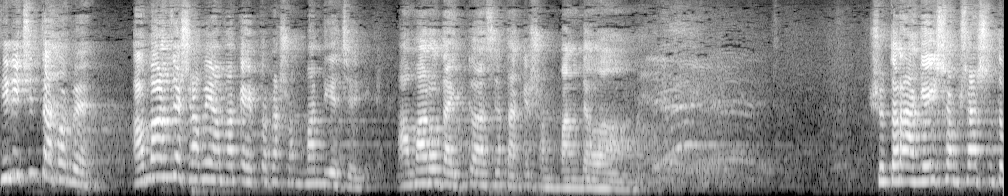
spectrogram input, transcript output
তিনি চিন্তা করবেন আমার যে স্বামী আমাকে এতটা সম্মান দিয়েছে, আমারও দায়িত্ব আছে তাকে সম্মান দেওয়া। সুতরাং এই সংসার শুধু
